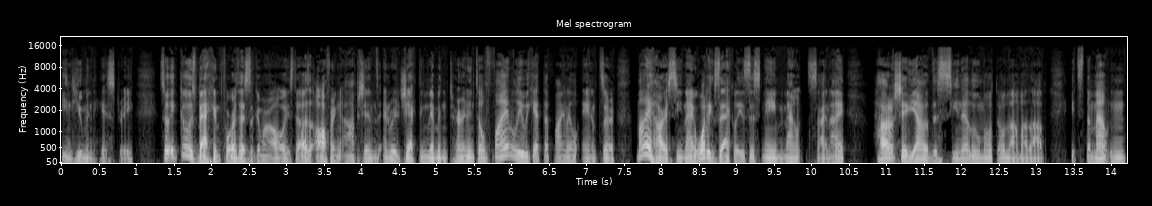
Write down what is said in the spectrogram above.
in human history. So it goes back and forth, as the Gemara always does, offering options and rejecting them in turn until finally we get the final answer. My Har Sinai, what exactly is this name, Mount Sinai? Har Sheyard Sina Lumoto Lamalav. It's the mountain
